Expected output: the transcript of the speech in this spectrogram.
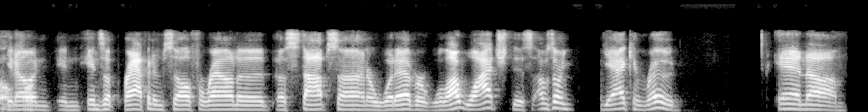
Oh, you know, and, and ends up wrapping himself around a, a stop sign or whatever. Well, I watched this. I was on Yadkin Road and um,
